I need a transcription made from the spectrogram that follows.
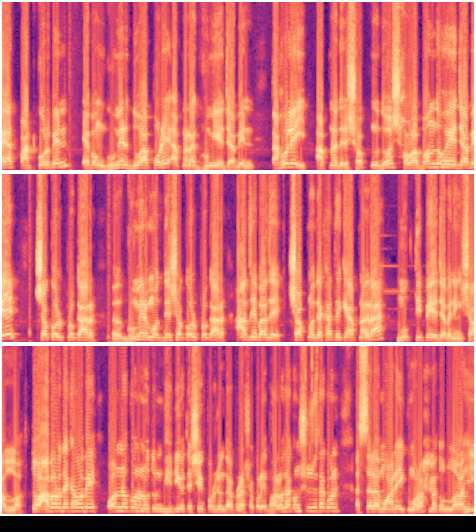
আয়াত পাঠ করবেন এবং ঘুমের দোয়া পড়ে আপনারা ঘুমিয়ে যাবেন। তাহলেই আপনাদের স্বপ্নদোষ হওয়া বন্ধ হয়ে যাবে। সকল প্রকার ঘুমের মধ্যে সকল প্রকার আজে বাজে স্বপ্ন দেখা থেকে আপনারা মুক্তি পেয়ে যাবেন ইনশাআল্লাহ। তো আবারও দেখা হবে অন্য কোনো নতুন ভিডিওতে, সে পর্যন্ত আপনারা সকলে ভালো থাকুন, সুস্থ থাকুন। আসসালামু আলাইকুম রহমতুল্লাহি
